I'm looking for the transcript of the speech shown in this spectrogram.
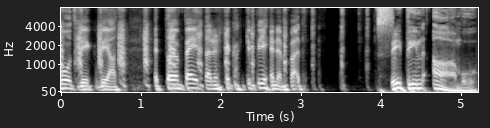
muut vi- viat. Että toi on peittänyt ne kaikki pienemmät. Sitin aamu.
